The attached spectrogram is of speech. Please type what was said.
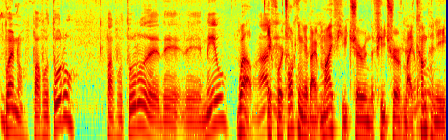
Bueno, para futuro, Well, if we're talking about my future and the future of my company,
